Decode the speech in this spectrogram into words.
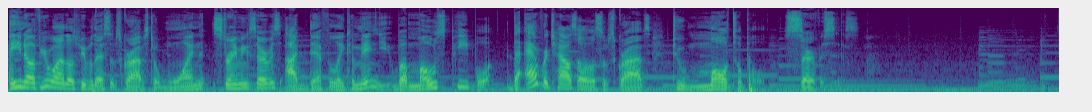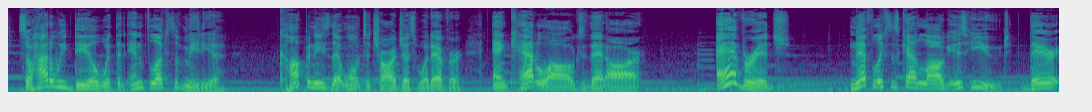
And you know, if you're one of those people that subscribes to one streaming service, I definitely commend you. But most people, the average household subscribes to multiple services. So, how do we deal with an influx of media, companies that want to charge us whatever, and catalogs that are average? Netflix's catalog is huge. There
